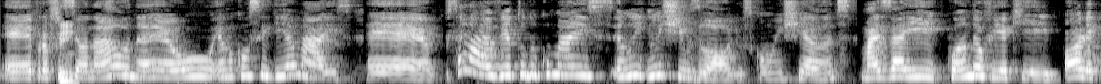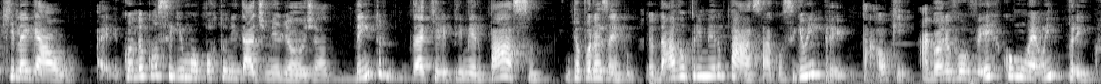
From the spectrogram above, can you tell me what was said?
é, profissional, Sim. né? Eu, eu não conseguia mais. É, sei lá, eu via tudo com mais. Eu não, não enchia os olhos como eu enchia antes. Mas aí, quando eu via que, olha que legal, quando eu consegui uma oportunidade melhor já dentro daquele primeiro passo, Então, por exemplo, eu dava o primeiro passo, ah, consegui um emprego. Tá, ok. Agora eu vou ver como é o emprego.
